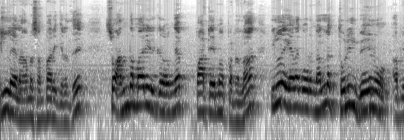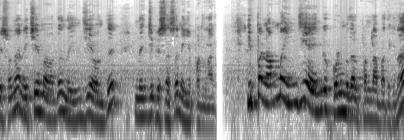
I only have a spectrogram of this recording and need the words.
இல்லை நாம் சம்பாதிக்கிறது. ஸோ அந்த மாதிரி இருக்கிறவங்க பார்ட் டைமாக பண்ணலாம். இல்லை எனக்கு ஒரு நல்ல தொழில் வேணும் அப்படி சொன்னால் நிச்சயமாக வந்து இந்த இஞ்சியை வந்து இந்த இஞ்சி பிஸ்னஸை நீங்கள் பண்ணலாம் இப்போ நம்ம இஞ்சியை எங்கே கொள்முதல் பண்ணலாம் பார்த்தீங்கன்னா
